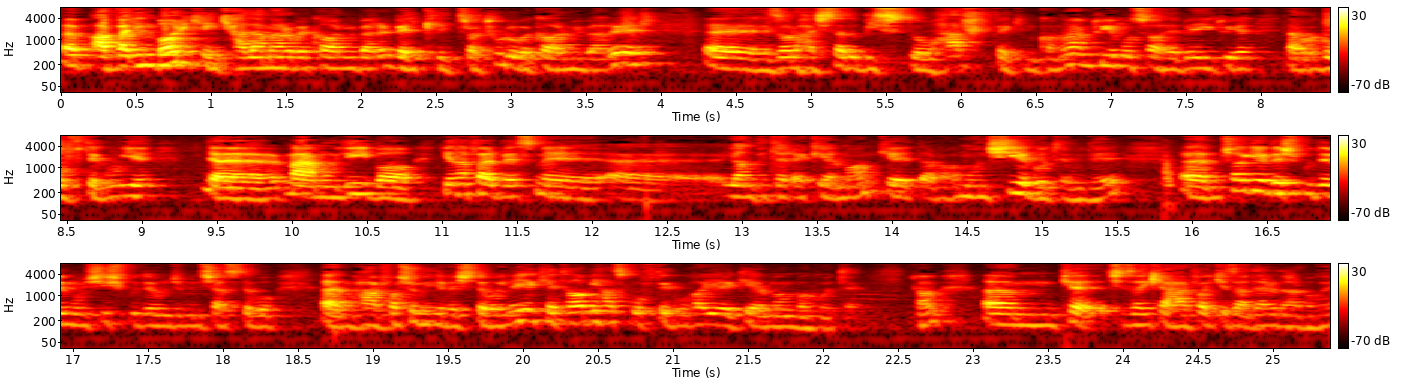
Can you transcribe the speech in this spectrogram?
اولین باری که این کلمه رو به کار می‌بره ولک لیتراتور رو به کار می‌بره 1827 فکر می‌کنم توی مصاحبه ای توی در واقع گفتگوی معمولی با یه نفر به اسم یان پیتر اکرمان که در واقع منشی گوته بوده شاگردش بوده منشیش بوده اونجا می نشسته و حرفاشو می نوشته و اینا. یه کتابی هست گفتگوهای اکرمان با گوته که چیزایی که حرفایی که زده رو در واقع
